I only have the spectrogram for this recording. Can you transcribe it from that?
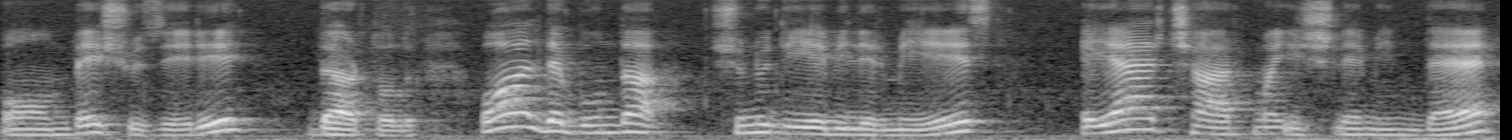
15 üzeri 4 olur. O halde bunda şunu diyebilir miyiz? Eğer çarpma işleminde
